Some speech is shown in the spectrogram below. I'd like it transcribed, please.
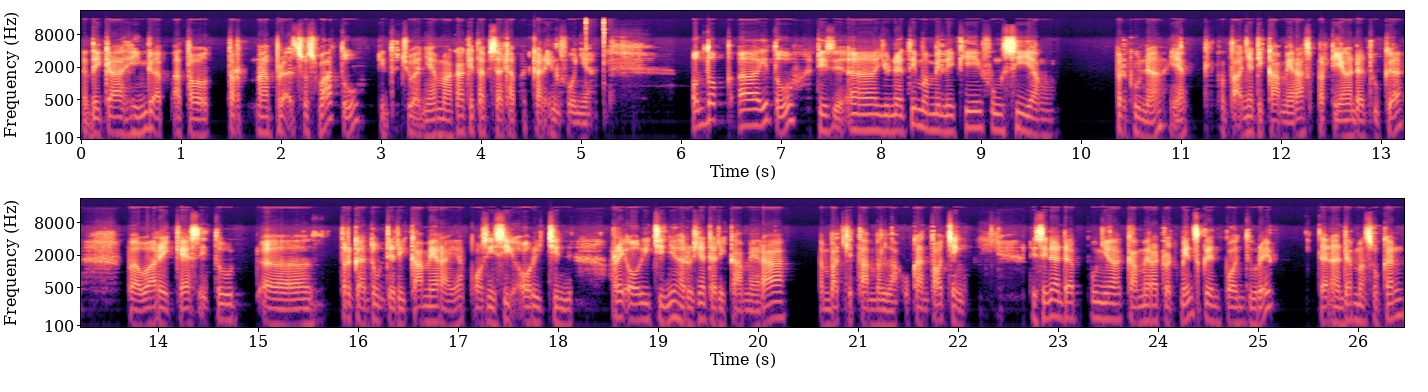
Ketika hinggap atau ternabrak sesuatu di tujuannya, maka kita bisa dapatkan infonya. Untuk uh, itu, di, uh, Unity memiliki fungsi yang berguna ya letaknya di kamera seperti yang anda duga bahwa recast itu uh, tergantung dari kamera ya posisi origin re originnya harusnya dari kamera tempat kita melakukan touching. Di sini ada punya kamera dot main screen point to ray dan Anda masukkan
